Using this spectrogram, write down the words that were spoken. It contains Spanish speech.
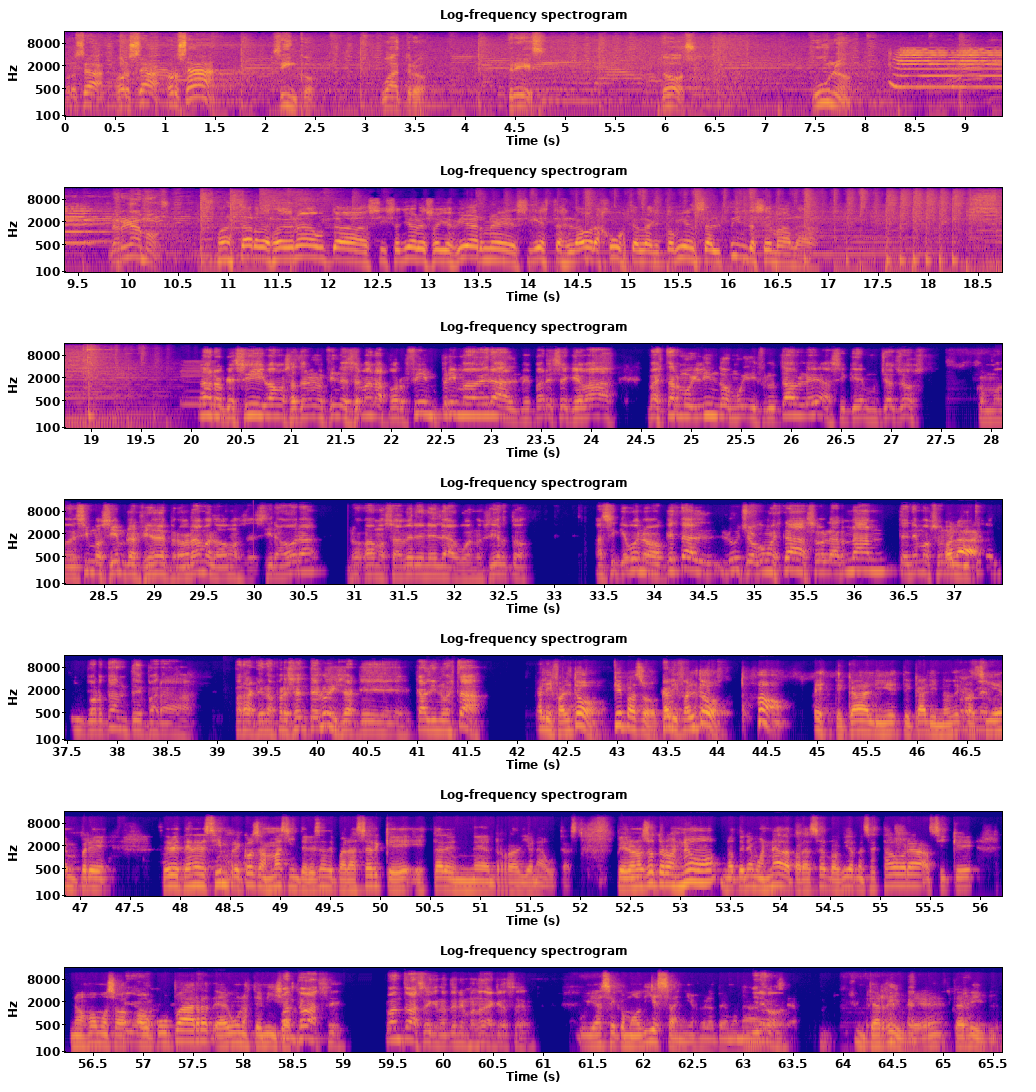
Orsa, Orsa, Orsa. 5, 4, 3, 2, 1. Largamos. Buenas tardes, radionautas. Sí, señores, hoy es viernes y esta es la hora justa en la que comienza el fin de semana. Claro que sí, vamos a tener un fin de semana por fin primaveral. Me parece que va, va a estar muy lindo, muy disfrutable. Así que, muchachos, como decimos siempre al final del programa, lo vamos a decir ahora, nos vamos a ver en el agua, ¿no es cierto? Así que bueno, ¿qué tal, Lucho? ¿Cómo estás? Hola, Hernán. Tenemos un Hola. invitado importante para, para que nos presente Luis, ya que Cali no está. Cali faltó. ¿Qué pasó? Cali faltó. No, este Cali, este Cali nos deja Problema. Debe tener siempre cosas más interesantes para hacer que estar en Radionautas. Pero nosotros no, no tenemos nada para hacer los viernes a esta hora, así que nos vamos a, ocupar de algunos temillas. ¿Cuánto hace? ¿Cuánto hace que no tenemos nada que hacer? Uy, hace como 10 años que no tenemos nada Mirá que hacer. Terrible, ¿eh? Terrible.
